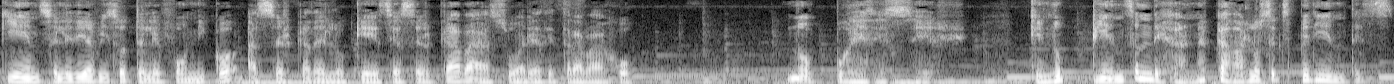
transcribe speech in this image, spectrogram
quien se le dio aviso telefónico acerca de lo que se acercaba a su área de trabajo no puede ser. ¿Que no piensan dejarme acabar los expedientes?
